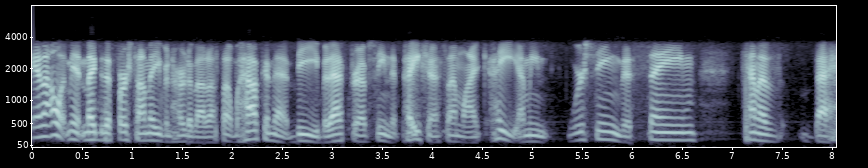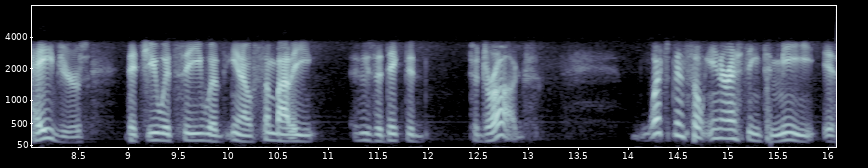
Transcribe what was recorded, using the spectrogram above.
And I'll admit, maybe the first time I even heard about it, I thought, well, how can that be? But after I've seen the patients, I'm like, hey, I mean, we're seeing the same kind of behaviors that you would see with you know somebody who's addicted to drugs. What's been so interesting to me is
